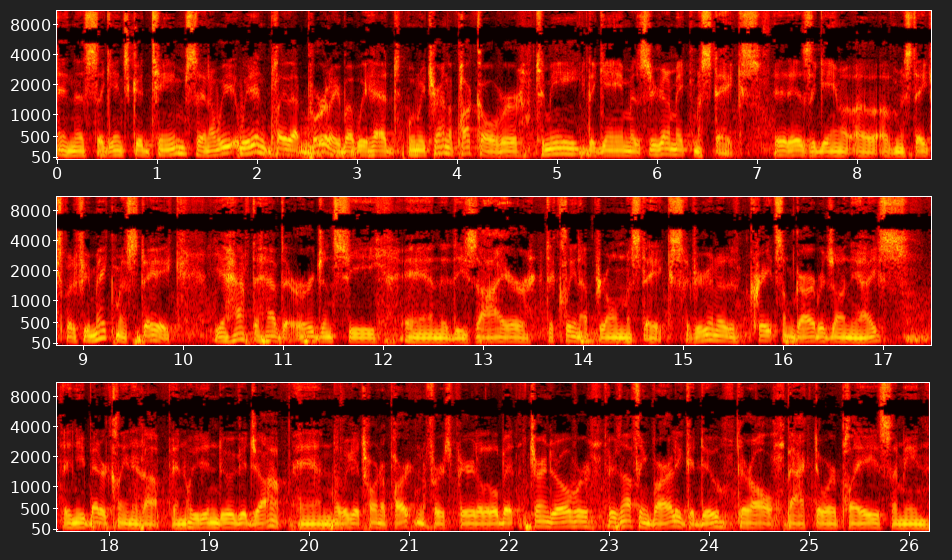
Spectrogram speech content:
in this against good teams. And we, we didn't play that poorly, but we had, when we turn the puck over, to me, the game is you're going to make mistakes. It is a game of, of mistakes. But if you make a mistake, you have to have the urgency and the desire to clean up your own mistakes. If you're going to create some garbage on the ice, then you better clean it up. And we didn't do a good job. And we got torn apart in the first period a little bit. Turned it over. There's nothing nothing Varly could do. They're all backdoor plays. I mean,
